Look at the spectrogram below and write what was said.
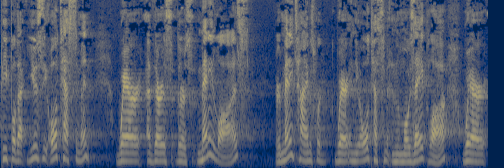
people that use the Old Testament where uh, there's, there's many laws there are many times where, where in the Old Testament, in the Mosaic Law, where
